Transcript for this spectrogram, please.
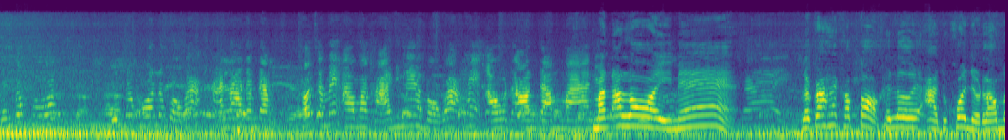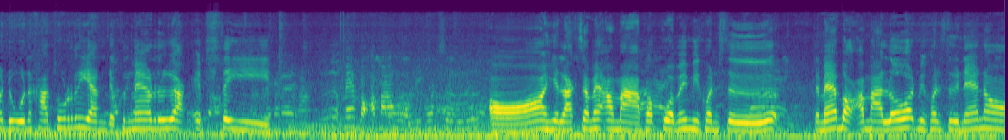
คุณก็โพสต์คุณก็โพสต์แล้วบอกว่าอาลาดำๆเขาจะไม่เอามาขายที่แม่บอกว่าให้เอาดอนดำมามันอร่อยแม่ ใช่แล้วก็ให้เขาปอกให้เลย อะทุกคนเดี๋ยวเรามาดูนะคะ ทุเรียนเดี๋ยวคุณแม่เลือก FC เออแม่บอกเอามาเหอะมีคนซื้ออ๋อเฮียรักจะไม่เอามาเพราะกลัวไม่มีคนซื้อ ใช่ แต่แม่บอกเอามาโลดมีคนซื้อแน่นอ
